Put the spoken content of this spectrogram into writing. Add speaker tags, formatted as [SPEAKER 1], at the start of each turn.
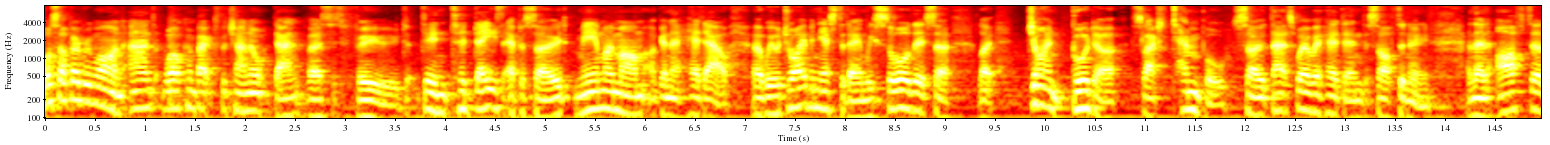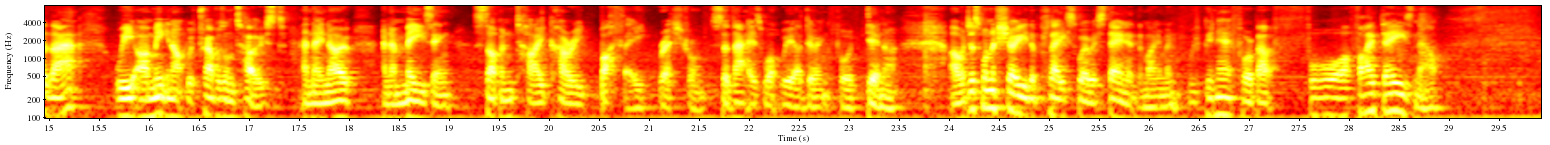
[SPEAKER 1] What's up everyone and welcome back to the channel Dan versus Food. In today's episode, me and my mum are gonna head out. Uh, we were driving yesterday and we saw this uh, like giant Buddha slash temple. So that's where we're heading this afternoon. And then after that, we are meeting up with Travels on Toast and they know an amazing Southern Thai curry buffet restaurant. So that is what we are doing for dinner. I just want to show you the place where we're staying at the moment. We've been here for about four or five days now.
